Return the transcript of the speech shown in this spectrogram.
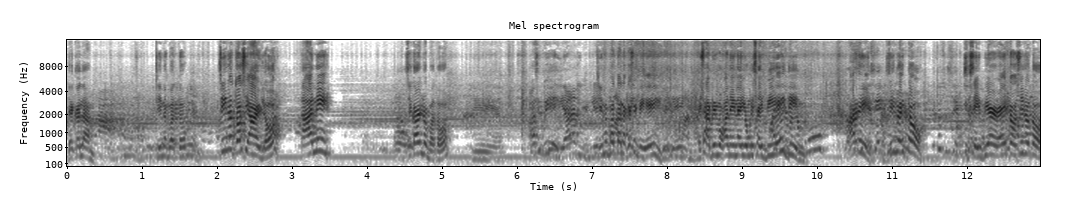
Teka lang. Sino ba to? Sino to? Si Arlo? Tani? Si Carlo ba to? Ah, si BA yan. Sino ba talaga si BA? Ay, sabi mo kanina yung isa'y BA din. Ari, sino ito? Si Xavier. Ay, ito, sino to?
